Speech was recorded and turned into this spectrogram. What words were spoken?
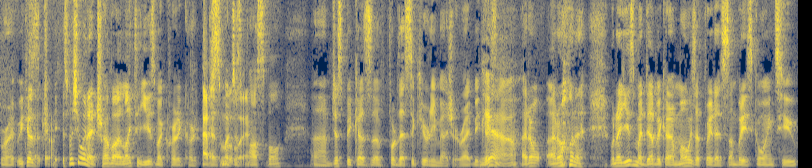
Right, because especially when I travel, I like to use my credit card as much as possible, um, just because of, for that security measure, right? Because Yeah. I don't, I don't want to. When I use my debit card, I'm always afraid that somebody's going to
